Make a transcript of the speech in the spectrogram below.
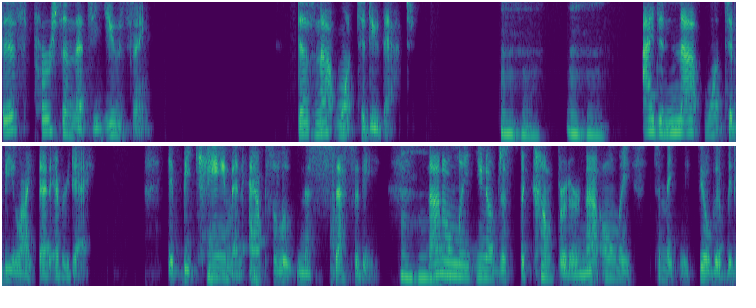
this person that's using does not want to do that. Mm-hmm. Mm-hmm. I did not want to be like that every day it became an absolute necessity. Mm-hmm. Not only, you know, just the comforter, not only to make me feel good, but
